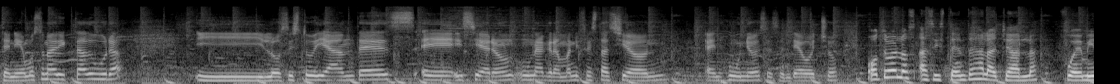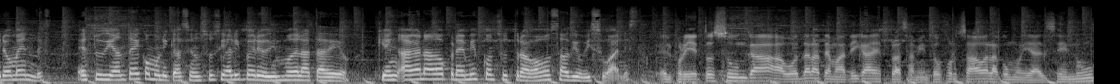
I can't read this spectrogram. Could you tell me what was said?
Teníamos una dictadura y los estudiantes eh, hicieron una gran manifestación en junio de 68. Otro de los asistentes a la charla fue Emiro Méndez, estudiante de Comunicación Social y Periodismo de la Tadeo, quien ha ganado premios con sus trabajos audiovisuales. El proyecto Zunga aborda la temática de desplazamiento forzado a la comunidad del CENU,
